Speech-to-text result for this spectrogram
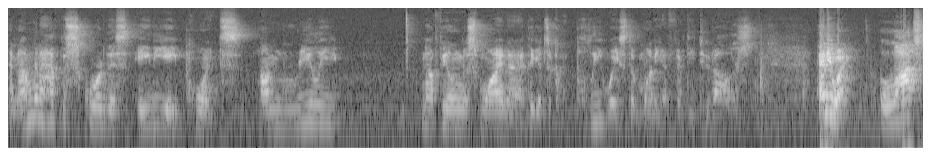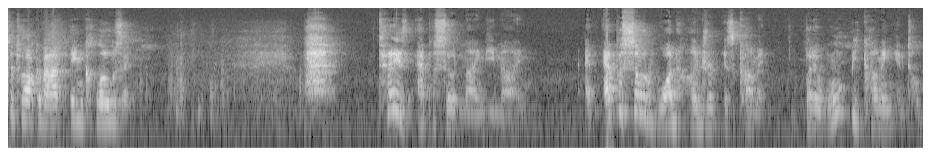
and I'm gonna have to score this 88 points. I'm really not feeling this wine, and I think it's a complete waste of money at $52. Anyway, lots to talk about in closing. Today's episode 99, and episode 100 is coming, but it won't be coming until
